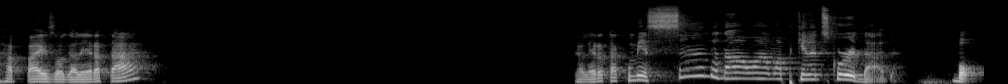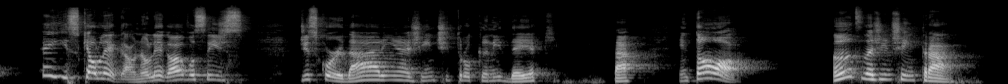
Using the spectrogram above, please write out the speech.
Rapaz, ó, a galera tá. A galera tá começando a dar uma, uma pequena discordada. Bom, é isso que é o legal, né? O legal é vocês discordarem a gente trocando ideia aqui, tá? Então, ó, antes da gente entrar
